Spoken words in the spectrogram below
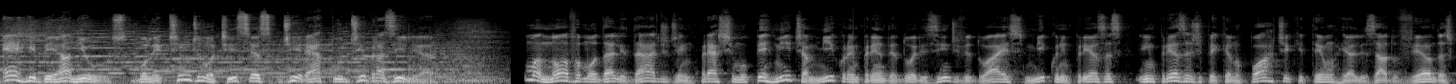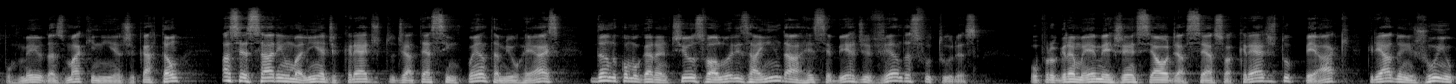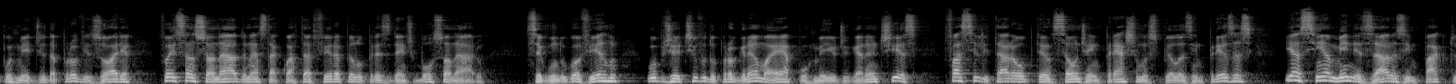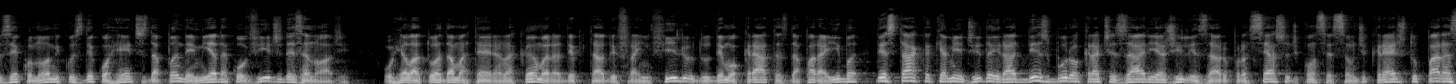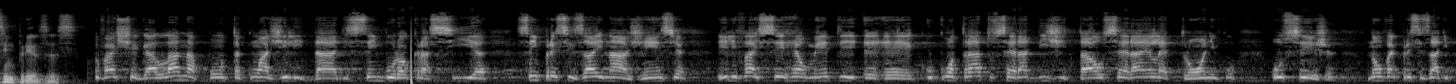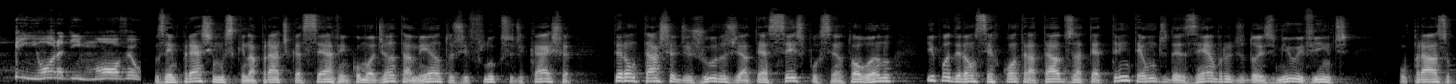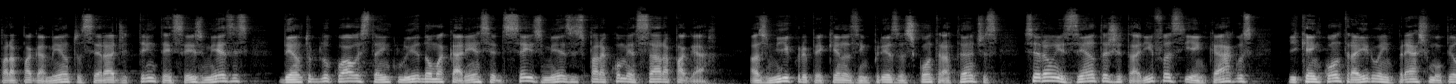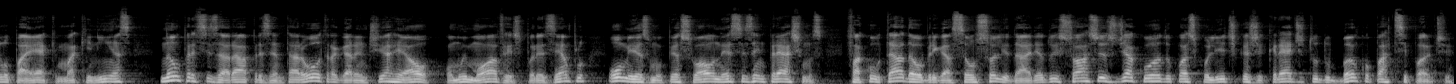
RBA News, Boletim de Notícias, direto de Brasília. Uma nova modalidade de empréstimo permite a microempreendedores individuais, microempresas e empresas de pequeno porte que tenham realizado vendas por meio das maquininhas de cartão acessarem uma linha de crédito de até 50 mil reais, dando como garantia os valores ainda a receber de vendas futuras. O Programa Emergencial de Acesso a Crédito, PEAC, criado em junho por medida provisória, foi sancionado nesta quarta-feira pelo presidente Bolsonaro. Segundo o governo, o objetivo do programa é, por meio de garantias, facilitar a obtenção de empréstimos pelas empresas e assim amenizar os impactos econômicos decorrentes da pandemia da Covid-19. O relator da matéria na Câmara, deputado Efraim Filho, do Democratas da Paraíba, destaca que a medida irá desburocratizar e agilizar o processo de concessão de crédito para as empresas. Vai chegar lá na ponta com agilidade, sem burocracia, sem precisar ir na agência. Ele vai ser realmente. É, é, o contrato será digital, será eletrônico, ou seja, não vai precisar de penhora de imóvel. Os empréstimos que na prática servem como adiantamentos de fluxo de caixa terão taxa de juros de até 6% ao ano e poderão ser contratados até 31 de dezembro de 2020. O prazo para pagamento será de 36 meses, dentro do qual está incluída uma carência de seis meses para começar a pagar. As micro e pequenas empresas contratantes serão isentas de tarifas e encargos e quem contrair o empréstimo pelo PAEC Maquininhas não precisará apresentar outra garantia real, como imóveis, por exemplo, ou mesmo pessoal nesses empréstimos, facultada a obrigação solidária dos sócios de acordo com as políticas de crédito do banco participante.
